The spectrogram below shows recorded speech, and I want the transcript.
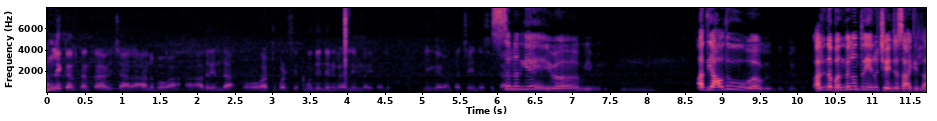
ಅಲ್ಲಿ ಕಲ್ತಂತ ವಿಚಾರ ಅನುಭವ ಅದರಿಂದ ಹೊರತುಪಡಿಸಿ ಮುಂದಿನ ದಿನಗಳಲ್ಲಿ ನಿಮ್ಮ ಲೈಫಲ್ಲಿ ಈಗ ಇರುವಂತ ಚೇಂಜಸ್ ಸರ್ ನನಗೆ ಅದು ಯಾವುದು ಅಲ್ಲಿಂದ ಬಂದಮೇಲಂತೂ ಏನೂ ಚೇಂಜಸ್ ಆಗಿಲ್ಲ.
